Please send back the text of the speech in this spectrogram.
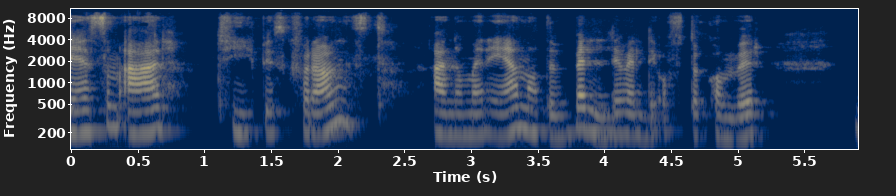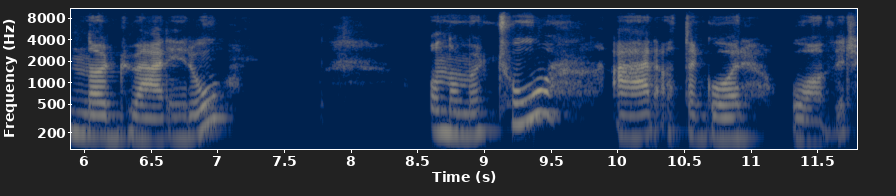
det som er typisk for angst, er nummer én at det veldig, veldig ofte kommer når du er i ro. Og nummer to er at det går over.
